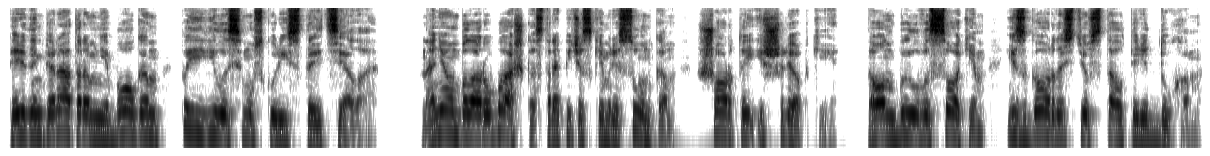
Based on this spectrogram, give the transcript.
Перед императором не богом появилось мускулистое тело. На нем была рубашка с тропическим рисунком, шорты и шлепки. Он был высоким и с гордостью встал перед духом.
